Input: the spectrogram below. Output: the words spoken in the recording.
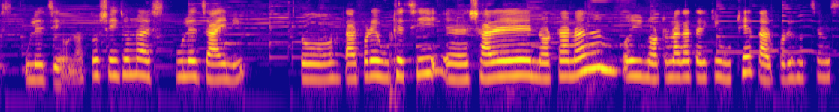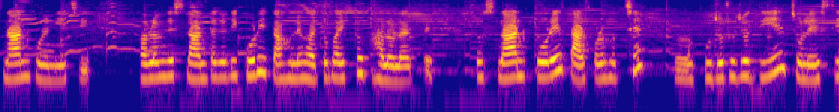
স্কুলে যেও না। তো সেই জন্য আর স্কুলে যাইনি। তো তারপরে উঠেছি সাড়ে নটা না, ওই নটা নাগাদ আর কি উঠে তারপরে হচ্ছে আমি স্নান করে নিয়েছি। ভাবলাম যে স্নানটা যদি করি, তাহলে হয়তো বা একটু ভালো লাগবে। তো স্নান করে তারপরে হচ্ছে পুজো টুজো দিয়ে চলে এসেছি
